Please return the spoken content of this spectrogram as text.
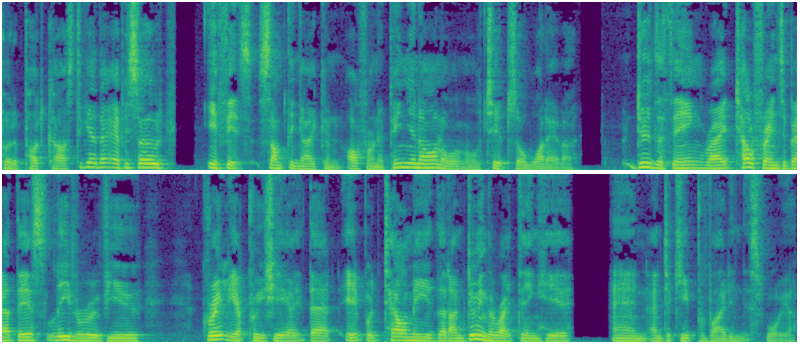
put a podcast together episode if it's something I can offer an opinion on or, or tips or whatever. Do the thing, right? Tell friends about this, leave a review. Greatly appreciate that. It would tell me that I'm doing the right thing here and, and to keep providing this for you.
